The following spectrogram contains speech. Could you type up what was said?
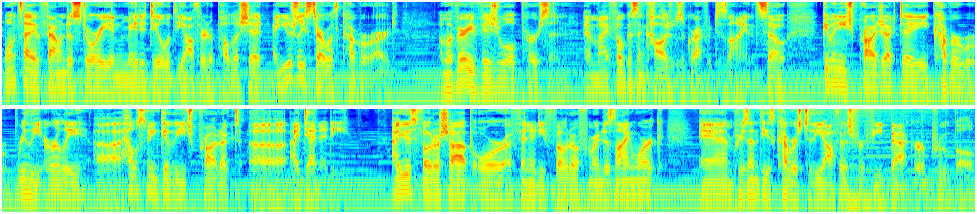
Once I have found a story and made a deal with the author to publish it, I usually start with cover art. I'm a very visual person, and my focus in college was graphic design, so giving each project a cover really early uh, helps me give each product uh, identity. I use Photoshop or Affinity Photo for my design work, and present these covers to the authors for feedback or approval,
